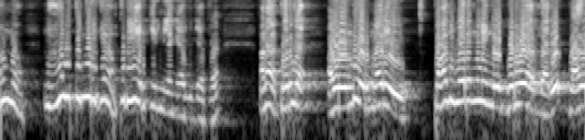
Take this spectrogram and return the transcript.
ஆமா. நாலு திங்கிருக்கேன் அப்படியே இருக்கிறீங்களேங்க அப்படி கேட்பேன் ஆனா தெரியல. அவர் வந்து ஒரு மாதிரி பாதி நேரங்கள் எங்களுக்கு குருவா இருந்தாரு. பாதி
